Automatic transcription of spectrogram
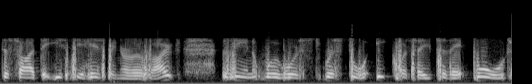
decide that yes, there has been a revoke, then we'll restore equity to that board.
